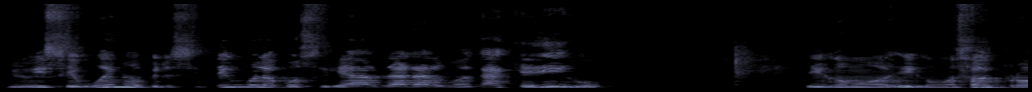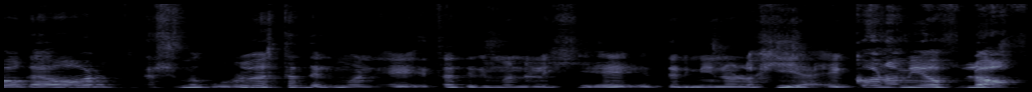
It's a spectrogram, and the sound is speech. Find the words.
Y uno dice, bueno, pero si tengo la posibilidad de hablar algo acá, ¿qué digo? Y como, y como soy provocador, se me ocurrió esta, eh, esta terminología, eh, terminología, Economy of Love.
